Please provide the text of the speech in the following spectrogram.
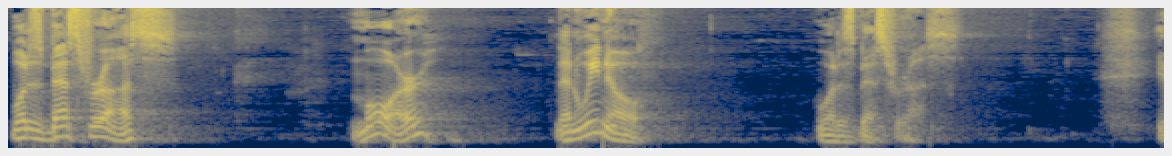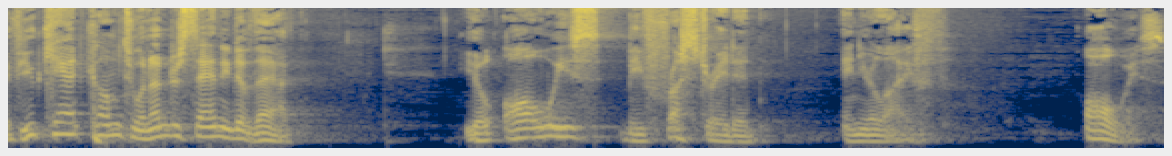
what is best for us more than we know what is best for us. If you can't come to an understanding of that, you'll always be frustrated in your life. Always.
